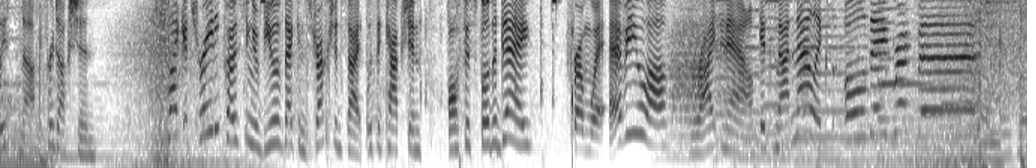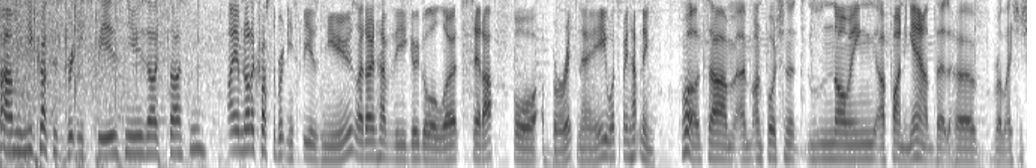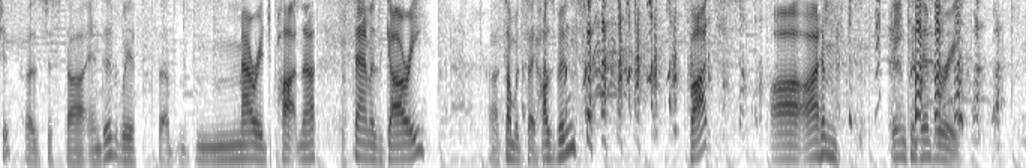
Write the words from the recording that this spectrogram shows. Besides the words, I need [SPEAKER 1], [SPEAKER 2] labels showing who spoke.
[SPEAKER 1] listener production.
[SPEAKER 2] It's like a tradie posting a view of their construction site with the caption, Office for the day. From wherever you are, right now. It's Matt and Alex all day breakfast.
[SPEAKER 3] Um, you cross this Britney Spears news, Alex Dyson?
[SPEAKER 4] I am not across the Britney Spears news. I don't have the Google alerts set up for Britney. What's been happening?
[SPEAKER 3] Well, it's um, um, unfortunate knowing, uh, finding out that her relationship has just uh, ended with uh, marriage partner Sam Asghari. Uh, some would say husband, but uh, I'm being contemporary.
